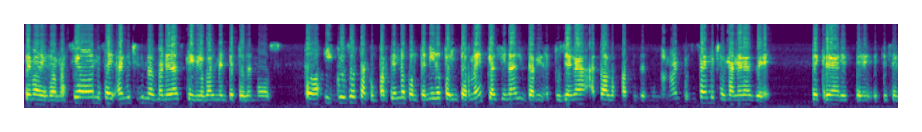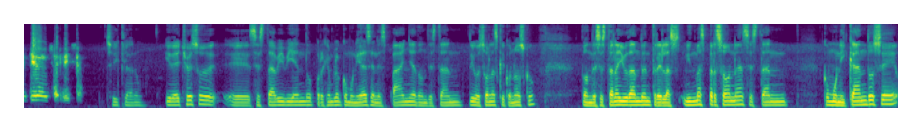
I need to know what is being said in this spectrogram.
tema de donación. hay muchísimas maneras que globalmente podemos, o incluso hasta compartiendo contenido por Internet, que al final Internet pues llega a todas las partes del mundo, ¿no? Entonces hay muchas maneras de, de crear este, este sentido de servicio. Sí, claro. Y de hecho eso eh, se está viviendo, por ejemplo, en comunidades en España, donde están, digo, son las que conozco, donde se están ayudando entre las mismas personas, están comunicándose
